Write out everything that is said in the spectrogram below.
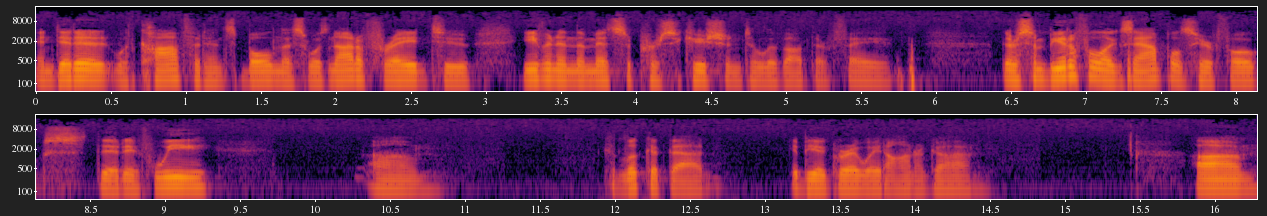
and did it with confidence, boldness, was not afraid to, even in the midst of persecution, to live out their faith. There's some beautiful examples here, folks, that if we um, could look at that, it'd be a great way to honor God. Um,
